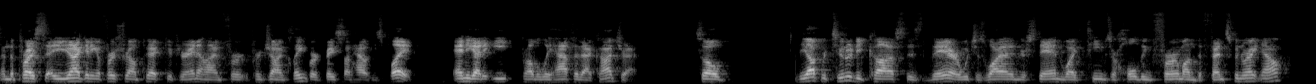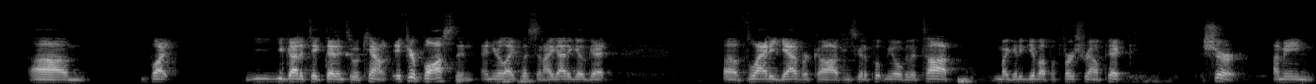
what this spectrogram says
And the price, uh, you're not getting a first round pick if you're Anaheim for, for John Klingberg based on how he's played. And you got to eat probably half of that contract. So the opportunity cost is there, which is why I understand why teams are holding firm on defensemen right now. Um, but you, you got to take that into account. If you're Boston and you're like, listen, I got to go get uh, Vladdy Gavrikov, he's going to put me over the top. Am I going to give up a first round pick? Sure. I mean,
